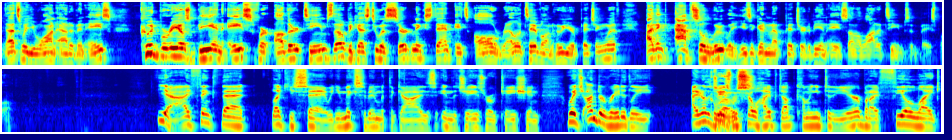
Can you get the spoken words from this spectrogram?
That's what you want out of an ace. Could Berrios be an ace for other teams, though? Because to a certain extent, it's all relative on who you're pitching with. I think absolutely he's a good enough pitcher to be an ace on a lot of teams in baseball. Yeah, I think that, like you say, when you mix him in with the guys in the Jays rotation, which underratedly, I know the Jays were so hyped up coming into the year, but I feel like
